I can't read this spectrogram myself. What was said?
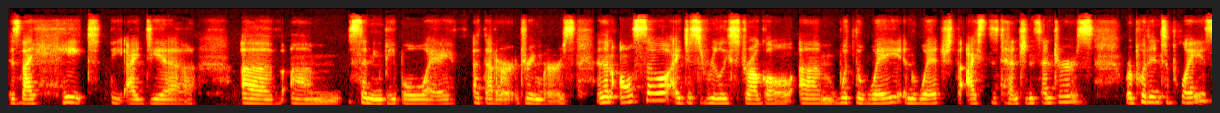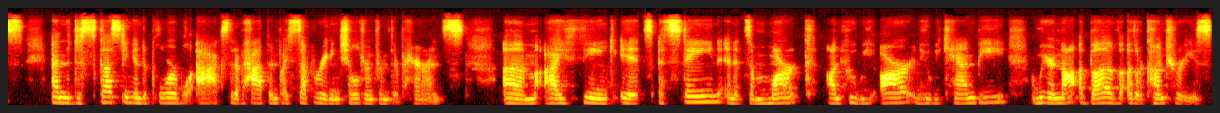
is that i hate the idea of um, sending people away that are dreamers. And then also, I just really struggle um, with the way in which the ICE detention centers were put into place and the disgusting and deplorable acts that have happened by separating children from their parents. Um, I think it's a stain and it's a mark on who we are and who we can be. And we are not above other countries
